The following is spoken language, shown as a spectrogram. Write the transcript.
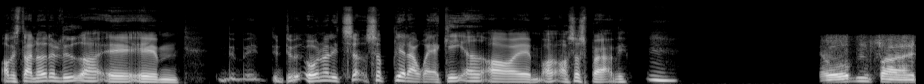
Og hvis der er noget, der lyder øh, øh, underligt, så, så bliver der jo reageret, og, øh, og, og så spørger vi. Mm. Jeg er åben fra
